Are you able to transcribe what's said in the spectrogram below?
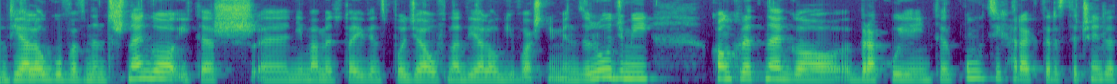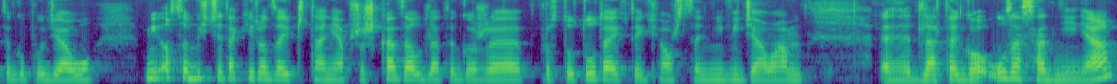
dialogu wewnętrznego i też e, nie mamy tutaj więc podziałów na dialogi właśnie między ludźmi, konkretnego, brakuje interpunkcji charakterystycznej dla tego podziału. Mi osobiście taki rodzaj czytania przeszkadzał, dlatego że po prostu tutaj w tej książce nie widziałam e, dla tego uzasadnienia.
